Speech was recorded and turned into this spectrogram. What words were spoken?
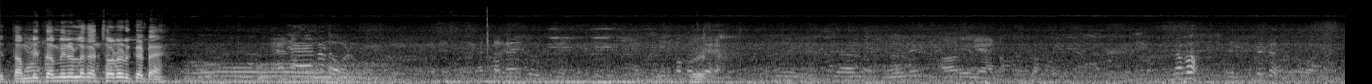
ഈ തമ്മി തമ്മിലുള്ള കച്ചവടം എടുക്കട്ടെ. എന്റെ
